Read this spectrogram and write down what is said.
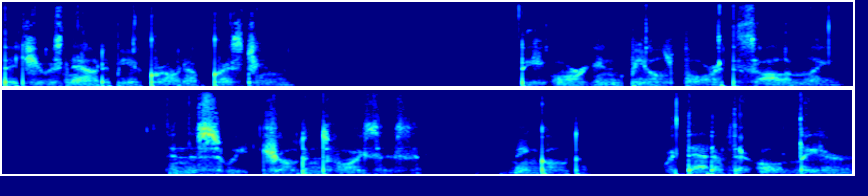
that she was now to be a grown up Christian. The organ pealed forth solemnly, and the sweet children's voices mingled with that of their old leader.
